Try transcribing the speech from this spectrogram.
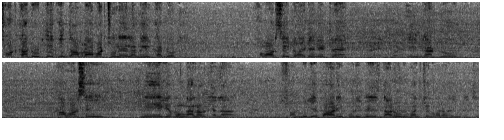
শর্টকাট রুট দিয়ে কিন্তু আমরা আবার চলে এলাম হিলকাট রোডে আবার সেই টয় ট্রেনের ট্র্যাক হিলকাট রোড আবার সেই মেঘ এবং আলোর খেলা। সব মিলিয়ে পাহাড়ি পরিবেশ, দারুণ রোমাঞ্চকর হয়ে উঠেছে।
